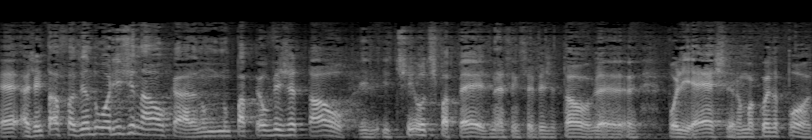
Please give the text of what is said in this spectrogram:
é, a gente estava fazendo o original, cara, num, num papel vegetal e, e, tinha outros papéis, né, sem ser vegetal, é, poliéster, era uma coisa, pô,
